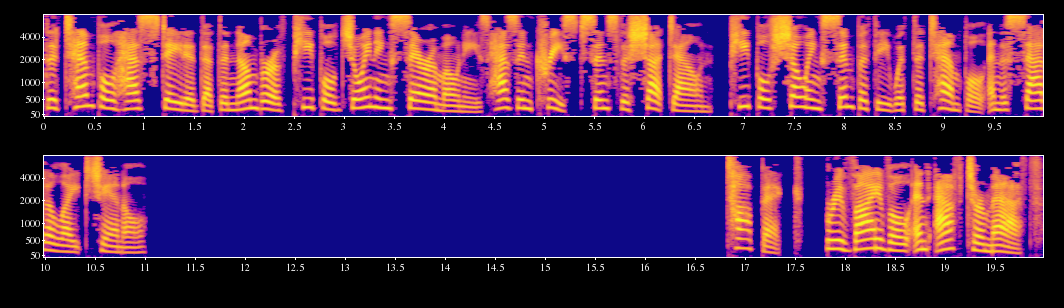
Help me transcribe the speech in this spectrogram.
The temple has stated that the number of people joining ceremonies has increased since the shutdown, people showing sympathy with the temple and the satellite channel. Topic: Revival and aftermath.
